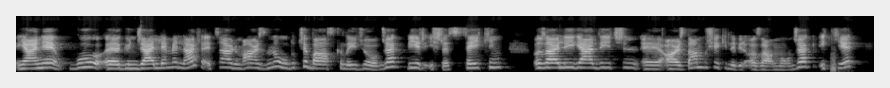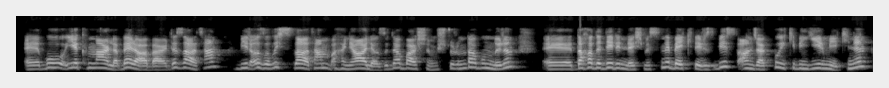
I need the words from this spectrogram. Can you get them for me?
Yani bu e, güncellemeler Ethereum arzını oldukça baskılayıcı olacak. Bir işte staking özelliği geldiği için e, arzdan bu şekilde bir azalma olacak. İki e, bu yakınlarla beraber de zaten bir azalış zaten hani hali hazırda başlamış durumda. Bunların e, daha da derinleşmesini bekleriz biz. Ancak bu 2022'nin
